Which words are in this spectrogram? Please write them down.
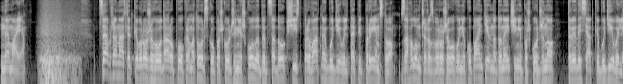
немає. Це вже наслідки ворожого удару по Краматорську, пошкоджені школи, дитсадок, шість приватних будівель та підприємства. Загалом через ворожий вогонь окупантів на Донеччині пошкоджено три десятки будівель.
